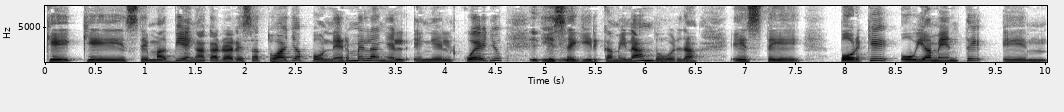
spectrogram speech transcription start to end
Que, que este, más bien agarrar esa toalla, ponérmela en el, en el cuello y, seguir. caminando, ¿verdad? Este, porque obviamente em,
